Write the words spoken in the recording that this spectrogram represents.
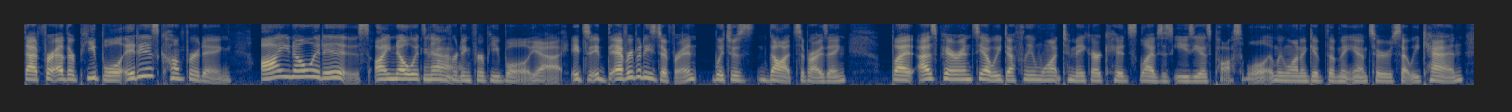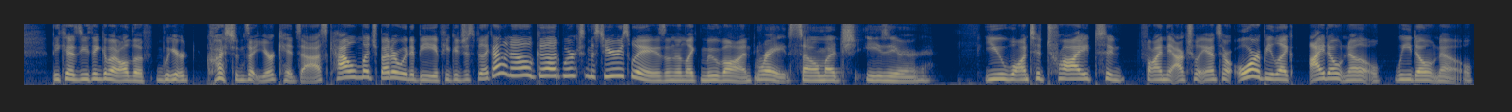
that for other people it is comforting. I know it is. I know it's No. comforting for people. Yeah. It's it, everybody's different, which is not surprising. But as parents, yeah, we definitely want to make our kids' lives as easy as possible and we want to give them the answers that we can. Because you think about all the weird questions that your kids ask, how much better would it be if you could just be like, I don't know, God works in mysterious ways and then like move on? Right. So much easier. You want to try to find the actual answer or be like, I don't know. We don't know.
